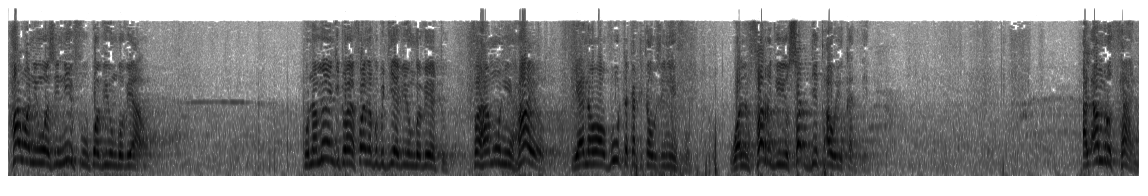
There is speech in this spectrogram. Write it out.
Hawa ni wazinifu kwa viungo vyao. Kuna mengi tunayafanya kupitia viungo vyetu. Fahamuni hayo yanawavuta katika uzinifu walfarju يصدق au يكذب. alamru الثاني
